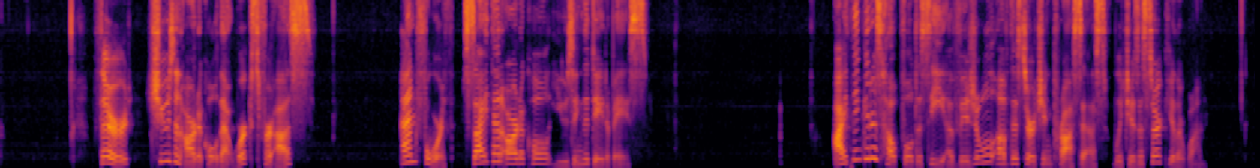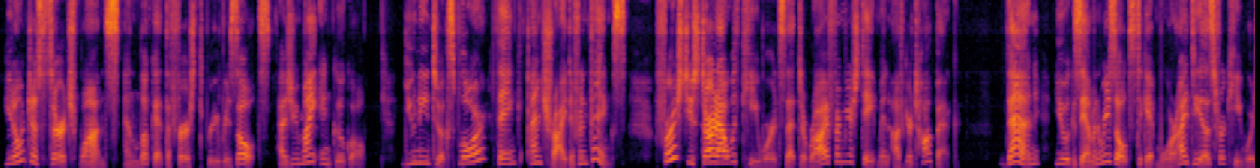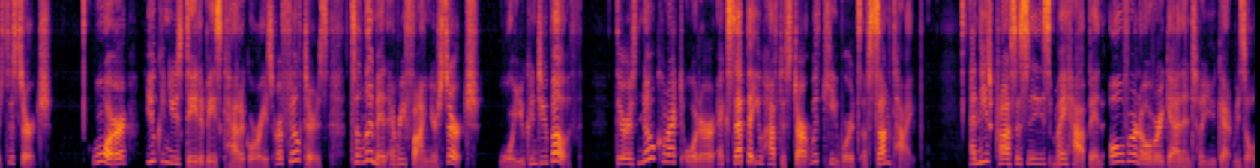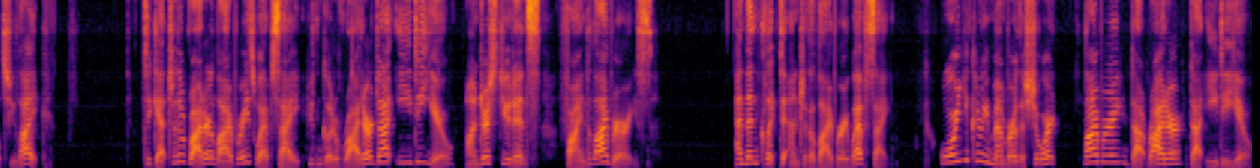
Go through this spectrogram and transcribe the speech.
Third, choose an article that works for us. And fourth, cite that article using the database. I think it is helpful to see a visual of the searching process, which is a circular one. You don't just search once and look at the first three results, as you might in Google. You need to explore, think, and try different things. First, you start out with keywords that derive from your statement of your topic. Then, you examine results to get more ideas for keywords to search. Or, you can use database categories or filters to limit and refine your search. Or you can do both. There is no correct order except that you have to start with keywords of some type. And these processes may happen over and over again until you get results you like. To get to the Rider Libraries website, you can go to rider.edu under Students, find Libraries, and then click to enter the library website. Or you can remember the short library.rider.edu.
